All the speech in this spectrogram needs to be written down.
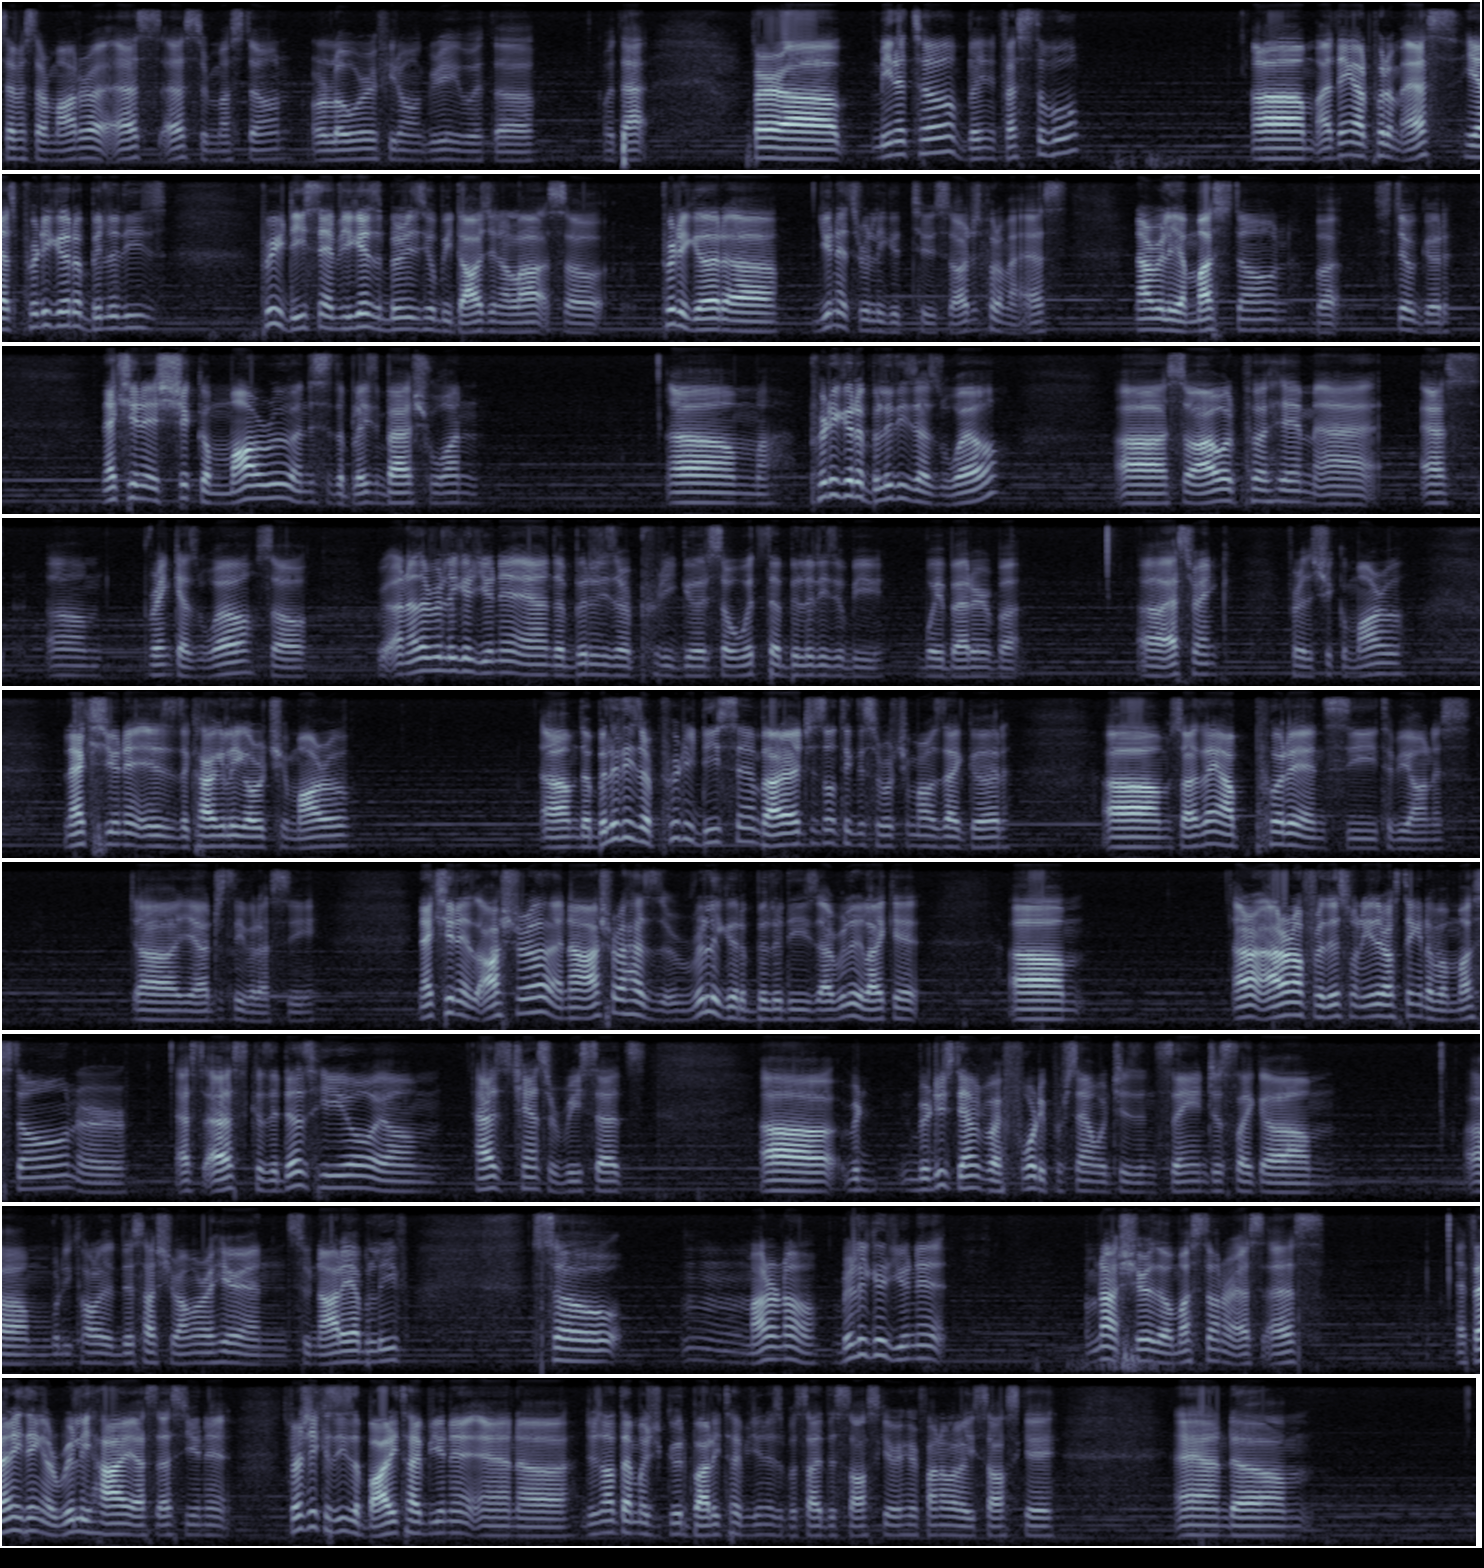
seven star Madara, S, S or Mustone, or lower if you don't agree with uh, with that. For uh, Minato, Blazing Festival, um, I think I'd put him S. He has pretty good abilities, pretty decent. If you get his abilities, he'll be dodging a lot, so pretty good. Uh, Unit's really good too, so I'll just put him at S. Not really a must-own, but still good. Next unit is Shikamaru, and this is the Blazing Bash one. Um, pretty good abilities as well. Uh, so I would put him at S um, rank as well. So another really good unit, and the abilities are pretty good. So with the abilities, it'll be way better. But uh, S rank for the Shikamaru. Next unit is the Kage League Orochimaru. Um, the abilities are pretty decent, but I just don't think this Orochimaru is that good. Um, so I think I'll put it in C, to be honest. Uh, yeah, just leave it as C. Next unit is Ashura, and now Ashura has really good abilities. I really like it. Um, I don't, I don't know for this one either. I was thinking of a Mustone or SS, because it does heal, um, has chance of resets. Uh, re reduce damage by 40%, which is insane. Just like, um, um, what do you call it? This Hashirama right here and Tsunade, I believe. So, mm, I don't know. Really good unit. I'm not sure though. Mustone or SS. If anything, a really high SS unit. Especially because he's a body type unit and uh, there's not that much good body type units beside this Sasuke right here. Final Valley Sasuke. And um,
